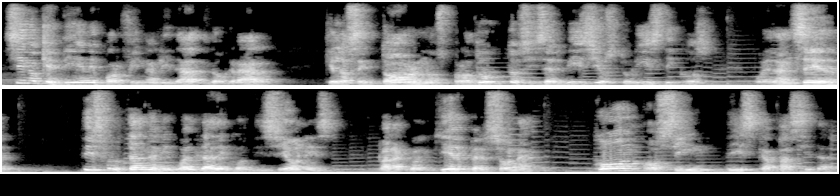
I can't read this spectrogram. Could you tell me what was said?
sino que tiene por finalidad lograr que los entornos, productos y servicios turísticos puedan ser disfrutando en igualdad de condiciones para cualquier persona con o sin discapacidad.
